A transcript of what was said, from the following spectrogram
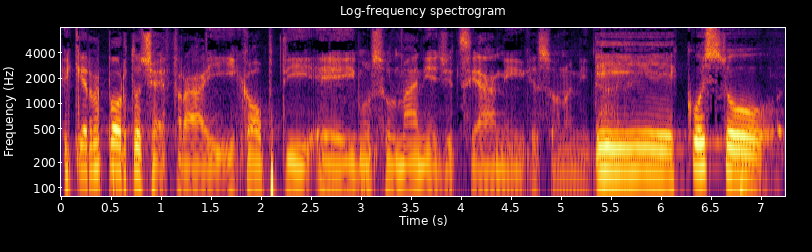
E che rapporto c'è fra i, i copti e i musulmani egiziani che sono in Italia? E questo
